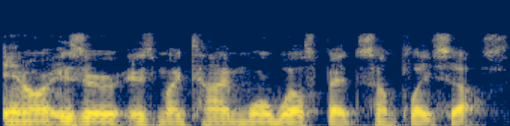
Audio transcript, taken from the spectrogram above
and are is there is my time more well spent someplace else?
